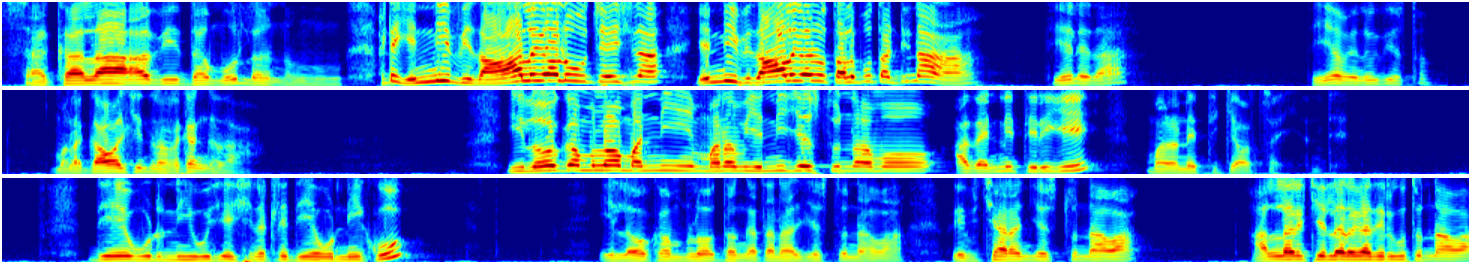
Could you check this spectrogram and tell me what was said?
సకల విధములను అంటే ఎన్ని విధాలుగా నువ్వు చేసినా ఎన్ని విధాలుగా నువ్వు తలుపు తట్టినా తీయలేదా? తీయం ఎందుకు తీస్తాం? మనకు కావాల్సింది నరకం కదా. ఈ లోకంలో మన్ని మనం ఎన్ని చేస్తున్నామో అవన్నీ తిరిగి మన నెత్తికే వచ్చాయి అంతే. దేవుడు నీవు చేసినట్లే దేవుడు నీకు ఈ లోకంలో దొంగతనాలు చేస్తున్నావా? వ్యభిచారం చేస్తున్నావా? అల్లరి చిల్లరగా తిరుగుతున్నావా?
